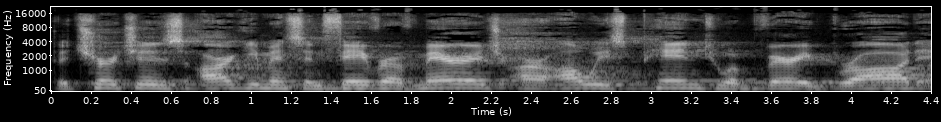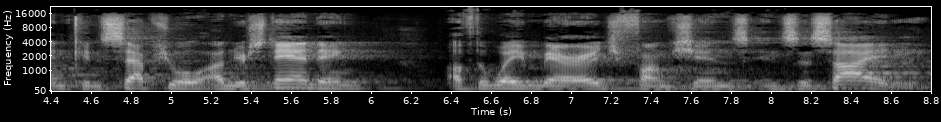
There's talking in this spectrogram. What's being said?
The church's arguments in favor of marriage are always pinned to a very broad and conceptual understanding of the way marriage functions in society.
